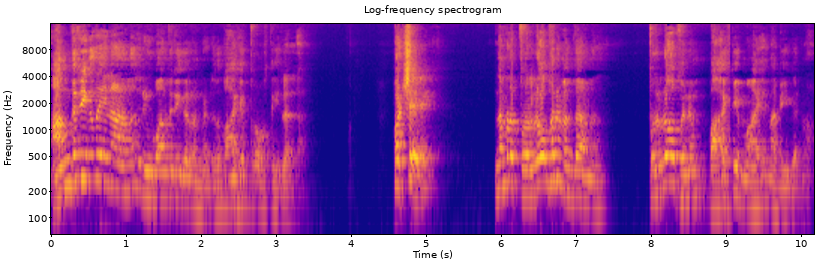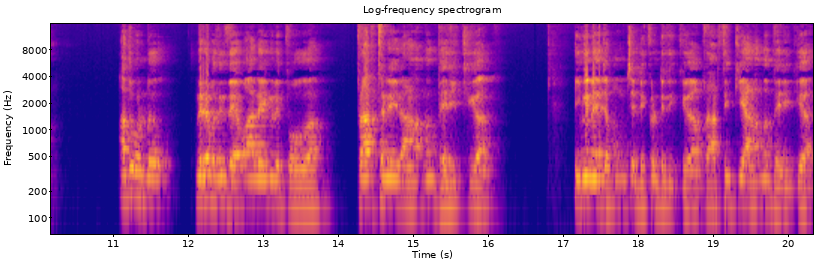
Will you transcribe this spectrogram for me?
ആന്തരികതയിലാണ് രൂപാന്തരീകരണം വേണ്ടത് ബാഹ്യപ്രവൃത്തിയിലല്ല പക്ഷേ നമ്മുടെ പ്രലോഭനം എന്താണ്? പ്രലോഭനം ബാഹ്യമായ നവീകരണമാണ്. അതുകൊണ്ട് നിരവധി ദേവാലയങ്ങളിൽ പോവുക പ്രാർത്ഥനയിലാണെന്ന് ധരിക്കുക ഇങ്ങനെ ജപം ചൊല്ലിക്കൊണ്ടിരിക്കുക പ്രാർത്ഥിക്കുകയാണെന്ന് ധരിക്കുക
